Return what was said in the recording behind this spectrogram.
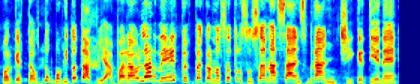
porque está usted un poquito tapia. Para hablar de esto está con nosotros Susana Sáenz Branchi, que tiene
